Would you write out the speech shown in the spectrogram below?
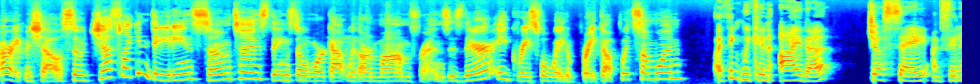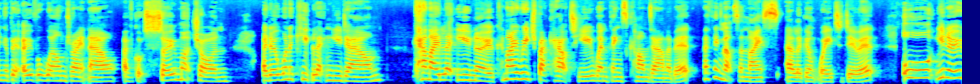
All right, Michelle. So, just like in dating, sometimes things don't work out with our mom friends. Is there a graceful way to break up with someone? I think we can either just say, I'm feeling a bit overwhelmed right now. I've got so much on. I don't want to keep letting you down. Can I let you know? Can I reach back out to you when things calm down a bit? I think that's a nice, elegant way to do it. Or, you know,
